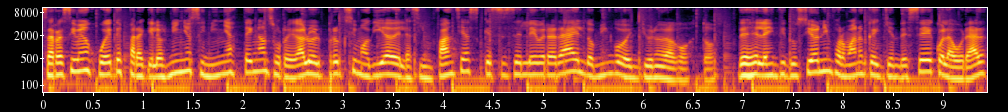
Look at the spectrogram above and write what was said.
Se reciben juguetes para que los niños y niñas tengan su regalo el próximo Día de las Infancias que se celebrará el domingo 21 de agosto. Desde la institución informaron que quien desee colaborar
